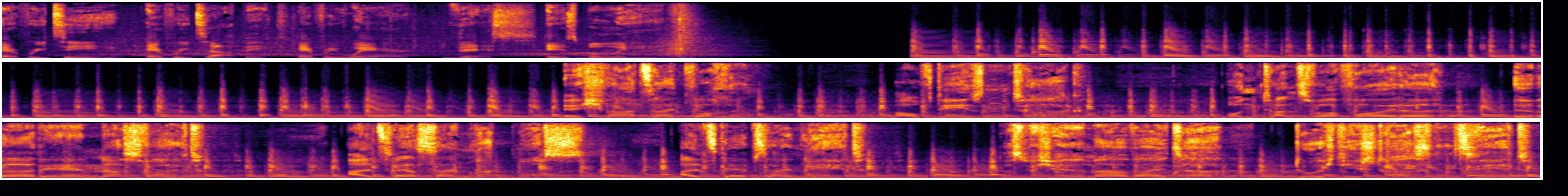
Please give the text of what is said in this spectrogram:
Every team, every topic, everywhere. This is Bleav. Ich warte seit Wochen auf diesen Tag und tanz vor Freude über den Asphalt. Als wär's ein Rhythmus, als gäb's ein Lied, das mich immer weiter durch die Straßen zieht.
